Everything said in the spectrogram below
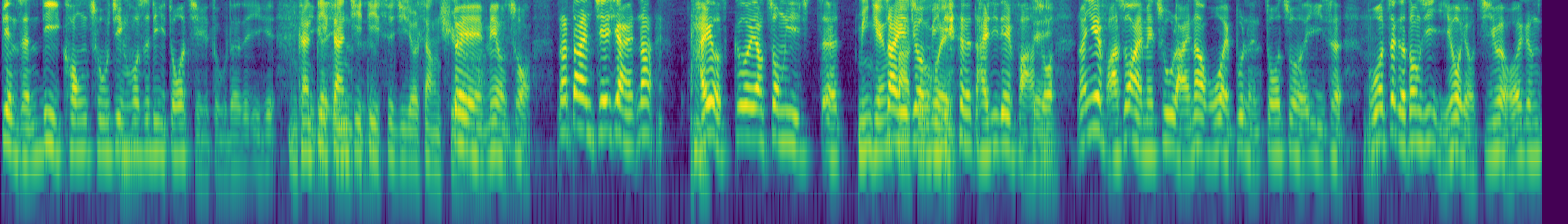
变成利空出尽或是利多解读的一个。你看第三季、第四季就上去了。对，没有错。那当然，接下来那。还有各位要注意，呃，明天在意就明天的台积电法说，那因为法说还没出来，那我也不能多做的预测。不过这个东西以后有机会我会跟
